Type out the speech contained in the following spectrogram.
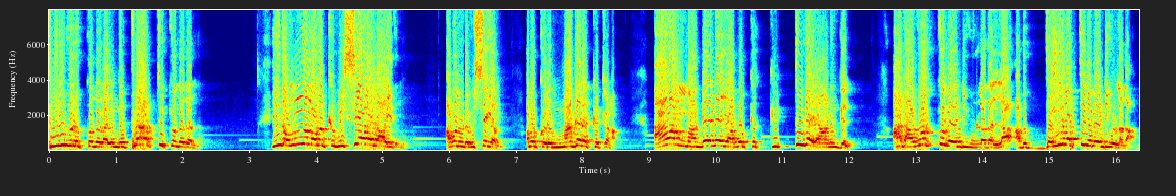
പിരിവെറുക്കുന്നത് അല്ലെങ്കിൽ പ്രാർത്ഥിക്കുന്നതെന്ന്. ഇതൊന്നും അവൾക്ക് വിഷയമല്ലായിരുന്നു. അവളുടെ വിഷയം അവൾക്കൊരു മകനെ കിട്ടണം. ആ മകനെ അവൾക്ക് കിട്ടുകയാണെങ്കിൽ അത് അവർക്ക് വേണ്ടിയുള്ളതല്ല അത് ദൈവത്തിന് വേണ്ടിയുള്ളതാണ്.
